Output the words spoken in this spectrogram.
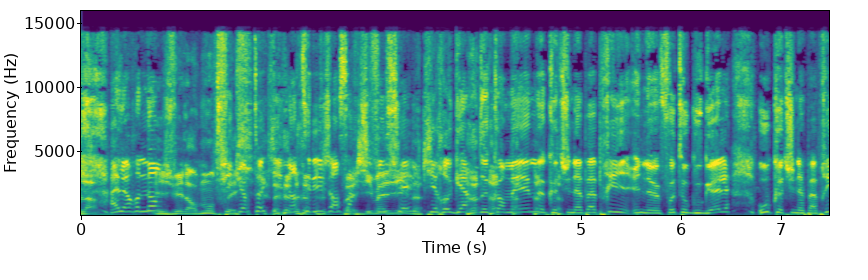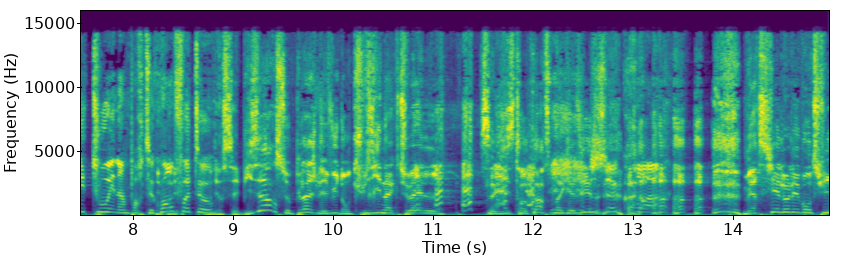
plats Alors non. et je vais leur montrer. Figure-toi qu'il une intelligence artificielle qui regarde quand même que tu n'as pas pris une photo Google ou que tu n'as pas pris tout et n'importe quoi en photo. C'est bizarre ce plat, je l'ai vu dans Cuisine Actuelle. Ça existe encore ce magazine Je crois. Merci Hello les bons tuyaux.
